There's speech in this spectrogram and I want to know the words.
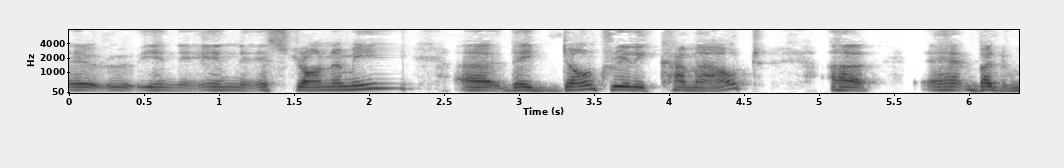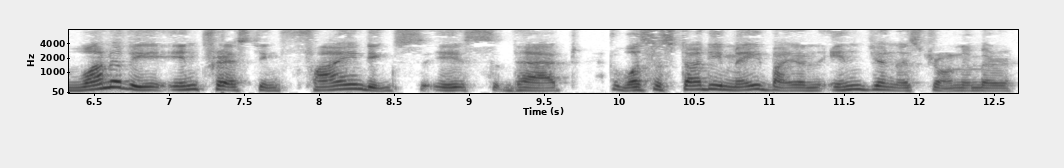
uh, in in astronomy. Uh, they don't really come out, uh, but one of the interesting findings is that was a study made by an Indian astronomer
